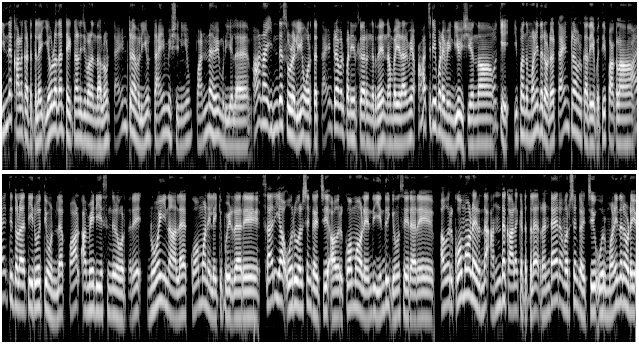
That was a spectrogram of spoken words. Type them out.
இந்த காலகட்டத்தில் எவ்வளோ தான் டெக்னாலஜி வளர்ந்தாலும் டைம் ட்ராவலையும் டைம் மிஷினையும் பண்ணவே முடியலை. ஆனால் இந்த சூழலையும் ஒருத்தர் டைம் ட்ராவல் பண்ணியிருக்காருங்கிறது நம்ம எல்லாருமே ஆச்சரியப்பட வேண்டிய விஷயம்தான். ஓகே இப்போ அந்த மனிதரோட டைம் ட்ராவல் கதையை பற்றி பார்க்கலாம். ஆயிரத்தி தொள்ளாயிரத்தி இருபத்தி ஒன்றில் பால் அமேடியஸுங்கிற ஒருத்தர் நோயினால கோமா நிலைக்கு போயிடுறாரு. சரியா ஒரு வருஷம் கழிச்சு அவர் கோமாவிலேருந்து எந்திரிக்கவும் செய்கிறாரு அவர் கோமாவில் இருந்த அந்த காலகட்டத்தில் ரெண்டாயிரம் வருஷம் கழிச்சு ஒரு மனிதனுடைய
